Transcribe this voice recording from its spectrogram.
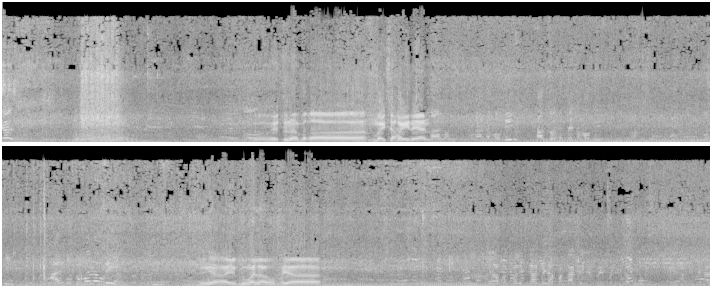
so, eto na, baka may sakay na yan. Sa mobile, Tumalaw eh. Yun nga, ayaw gumalaw, kaya Kaya pagbalik namin na pagkaganyan pa yung paninda ko. Kaya yan na.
